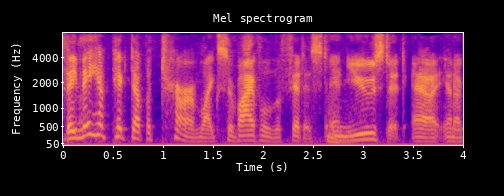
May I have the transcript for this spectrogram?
They may have picked up a term like survival of the fittest and used it uh, in a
